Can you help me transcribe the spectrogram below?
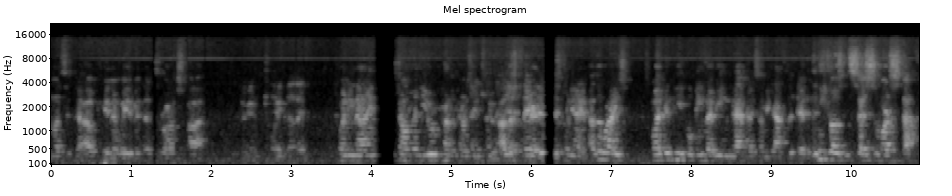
unless it. Okay, no, wait a minute. That's the wrong spot. Twenty-nine. 29. Gentlemen, you were part of the conversation. Other, there it is, 29. Otherwise, what do people mean by being baptized on behalf of the dead? And then he goes and says some more stuff.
